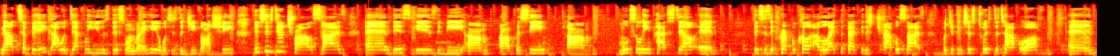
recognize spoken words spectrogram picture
Now, to bake, I would definitely use this one right here, which is the Givenchy. This is their trial size and this is the um, uh, um, Mousseline Pastel and this is a purple color. I like the fact that it's travel size, but you can just twist the top off and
